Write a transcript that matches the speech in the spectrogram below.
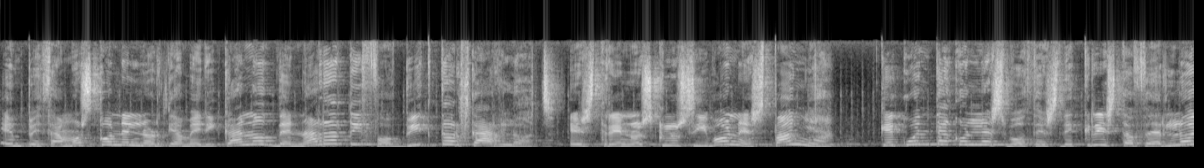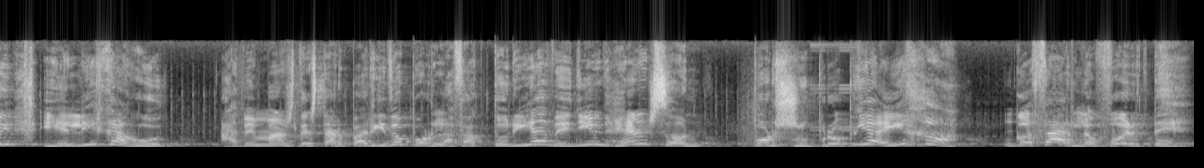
Empezamos con el norteamericano The Narrative of Victor Carloch, estreno exclusivo en España, que cuenta con las voces de Christopher Lloyd y Elijah Wood, además de estar parido por la factoría de Jim Henson, por su propia hija. Gozarlo fuerte.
